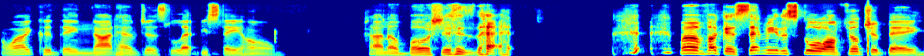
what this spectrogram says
Why could they not have just let me stay home? Kind of bullshit is that? Motherfucker sent me to school on field trip day.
